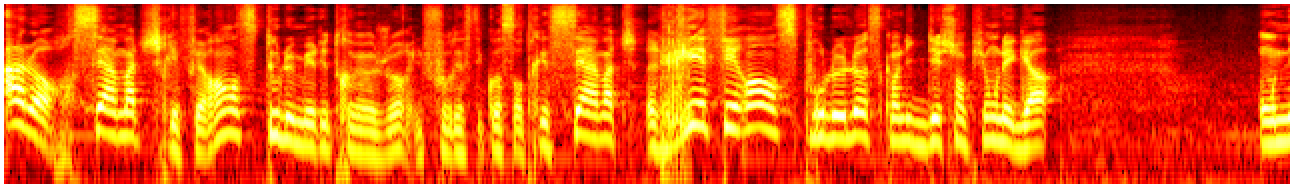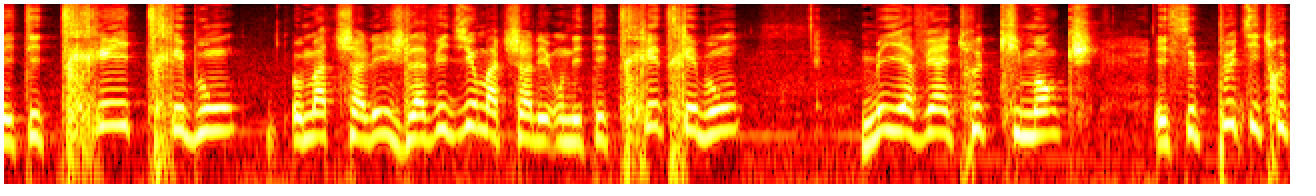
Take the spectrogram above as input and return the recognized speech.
Alors, c'est un match référence, tout le mérite remis au joueur, il faut rester concentré. C'est un match référence pour le LOSC en Ligue des Champions, les gars. On était très très bon au match aller, je l'avais dit au match aller, on était très très bon. Mais il y avait un truc qui manque. Et ce petit truc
